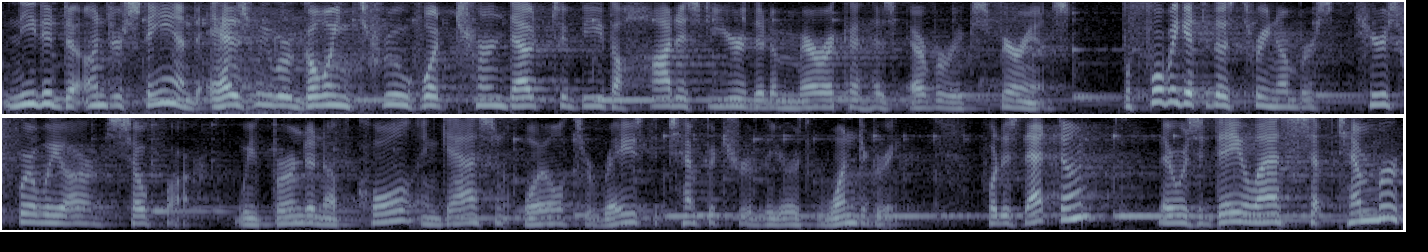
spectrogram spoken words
needed to understand as we were going through what turned out to be the hottest year that America has ever experienced. Before we get to those three numbers, here's where we are so far. We've burned enough coal and gas and oil to raise the temperature of the Earth one degree. What has that done? There was a day last September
